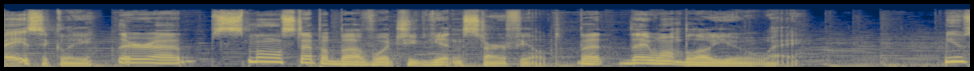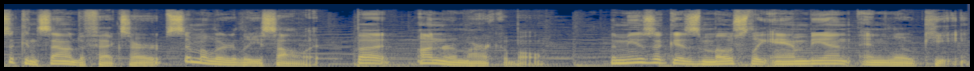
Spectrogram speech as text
Basically, they're a small step above what you'd get in Starfield, but they won't blow you away. Music and sound effects are similarly solid, but unremarkable. The music is mostly ambient and low key.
